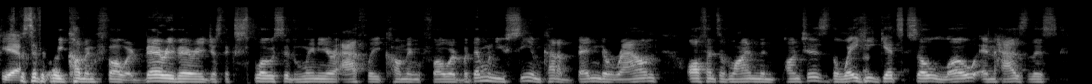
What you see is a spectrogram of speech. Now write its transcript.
yeah. specifically coming forward. Very, very just explosive, linear athlete coming forward. But then when you see him kind of bend around offensive lineman punches, the way he gets so low and has this –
